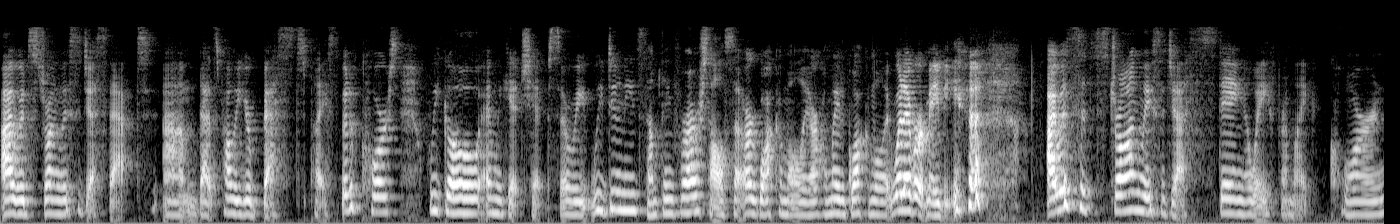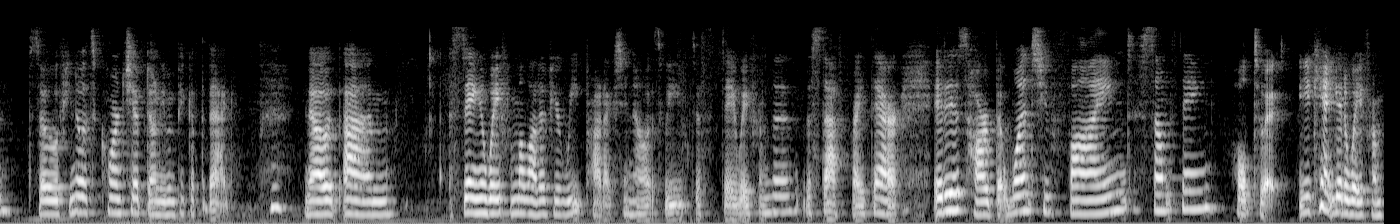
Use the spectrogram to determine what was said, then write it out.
I would strongly suggest that. Um, that's probably your best place. But of course, we go and we get chips. So we, we do need something for our salsa, our guacamole, our homemade guacamole, whatever it may be. I would strongly suggest staying away from like corn. So if you know it's a corn chip, don't even pick up the bag. You know, um, staying away from a lot of your wheat products. You know, as we just stay away from the, the stuff right there. It is hard, but once you find something, hold to it. You can't get away from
